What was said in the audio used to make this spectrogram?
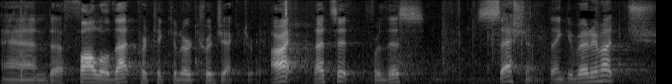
and uh, follow that particular trajectory. All right, that's it for this session. Thank you very much.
